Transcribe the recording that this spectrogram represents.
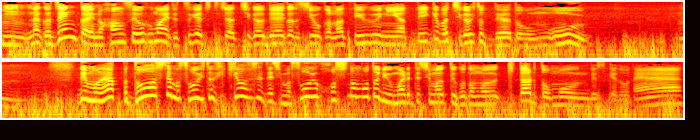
うん、なんか前回の反省を踏まえて次はちょっとじゃあ違う出会い方しようかなっていう風にやっていけば違う人と出会うと思う。うん。でも、やっぱどうしてもそういう人を引き寄せてしまう、そういう星のもとに生まれてしまうっていうこともきっとあると思うんですけどね。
